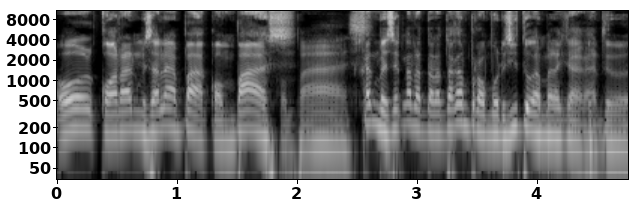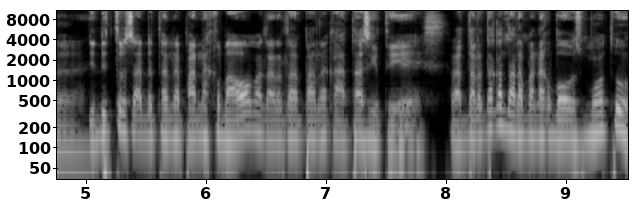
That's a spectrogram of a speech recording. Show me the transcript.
Oh, koran misalnya apa? Kompas. Kompas. Kan biasanya kan rata-rata kan promo di situ kan mereka kan. Betul. Jadi terus ada tanda panah ke bawah sama tanda panah ke atas gitu ya. Yes. Rata-rata kan tanda panah ke bawah semua tuh.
